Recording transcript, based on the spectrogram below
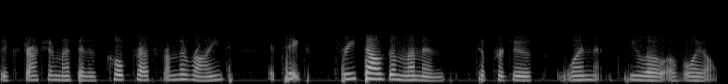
The extraction method is cold press from the rind. It takes 3,000 lemons to produce one kilo of oil.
